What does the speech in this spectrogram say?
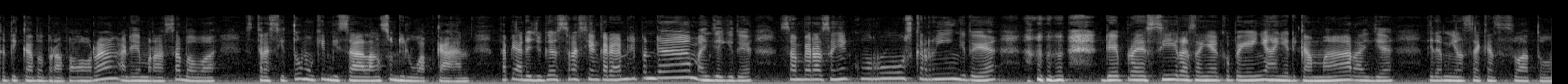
Ketika beberapa orang ada yang merasa bahwa stres itu mungkin bisa langsung diluapkan, tapi ada juga stres yang kadang-kadang dipendam aja gitu ya, sampai rasanya kurus kering gitu ya, depresi rasanya kepengennya hanya di kamar aja, tidak menyelesaikan sesuatu.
